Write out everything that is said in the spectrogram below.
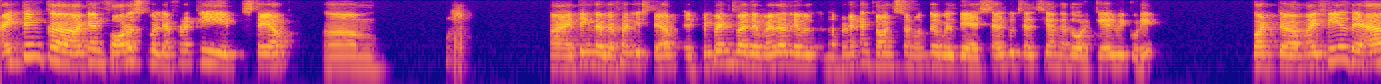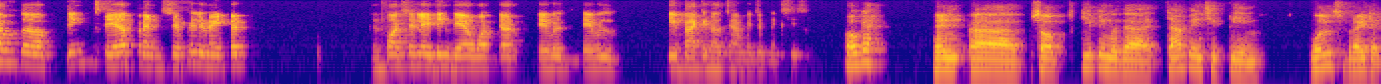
I think uh, again, Forest will definitely stay up. Um, I think they'll definitely stay up. It depends whether whether they will. The Brendan Johnson வந்து will they sell to Chelsea அங்கது ஒரு கேள்விக்குறி. But um, I feel they have the thing to stay up and Sheffield United. Unfortunately, I think they are what they are. They will they will be back in the championship next season. Okay And uh, so keeping with the championship team, Wolves Brighton.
